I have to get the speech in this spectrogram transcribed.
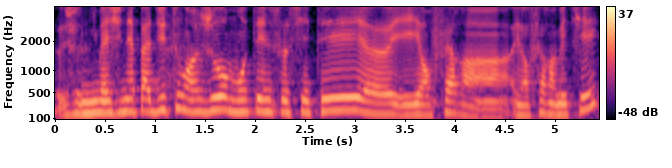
je n'imaginais pas du tout un jour monter une société euh, et, en faire un, et en faire un métier.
